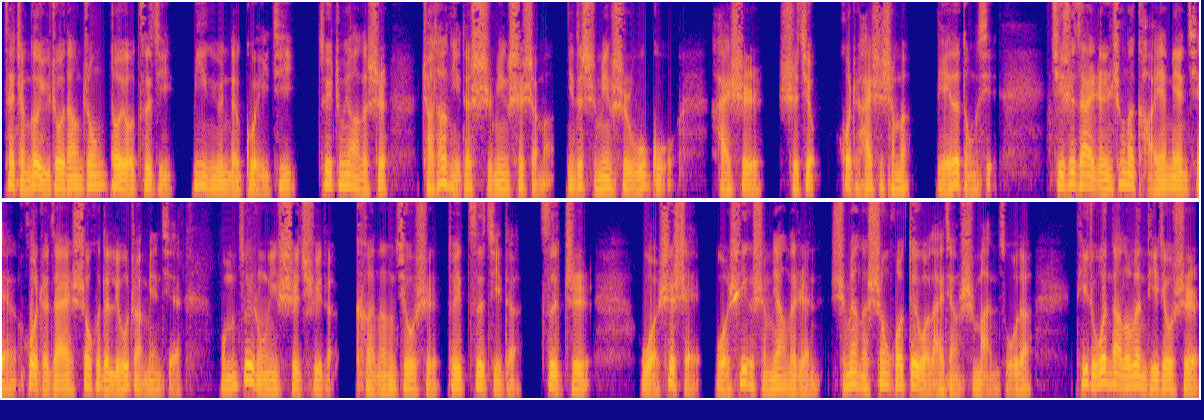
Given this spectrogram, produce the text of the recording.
在整个宇宙当中都有自己命运的轨迹。最重要的是找到你的使命是什么？你的使命是五谷，还是石臼，或者还是什么别的东西？其实，在人生的考验面前，或者在社会的流转面前，我们最容易失去的，可能就是对自己的自知：我是谁？我是一个什么样的人？什么样的生活对我来讲是满足的？题主问到的问题就是：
